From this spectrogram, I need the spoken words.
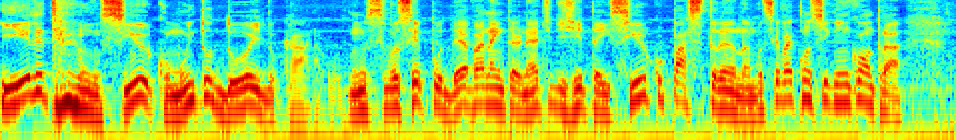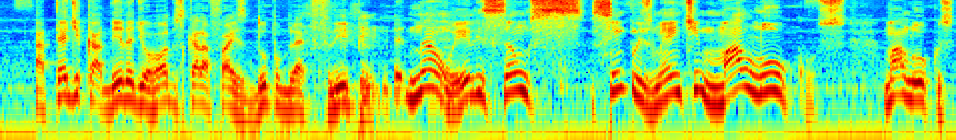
e ele tem um circo muito doido, cara. Se você puder, vai na internet e digita aí Circo Pastrana, você vai conseguir encontrar. Até de cadeira de roda os caras faz duplo black flip. Não, eles são simplesmente malucos. Malucos.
